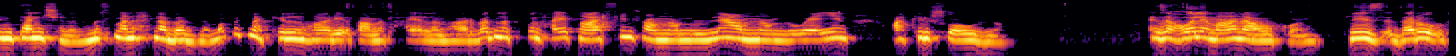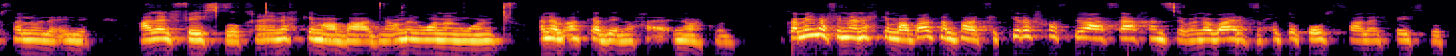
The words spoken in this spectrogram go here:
intentional. مثل ما نحن بدنا. ما بدنا كل نهار يقطع مثل حيلا نهار بدنا تكون حياتنا عارفين شو عم نعمل وليه عم نعمل واعيين على كل شعورنا. إذا هول ما قنعوكم please قدروا اوصلوا لإلي على الفيسبوك. خلينا نحكي مع بعض نعمل 1 on 1 أنا مأكدة إنه حقنعكم وكمان فينا نحكي مع بعضنا البعض. في كتير أشخاص بيوعوا على الساعة 5 وأنا بعرف بحطوا post على الفيسبوك.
